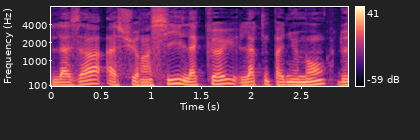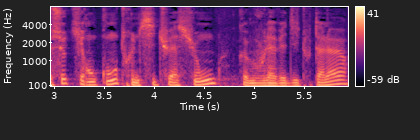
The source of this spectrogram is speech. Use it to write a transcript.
L'ASA assure ainsi l'accueil, l'accompagnement de ceux qui rencontrent une situation, comme vous l'avez dit tout à l'heure,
